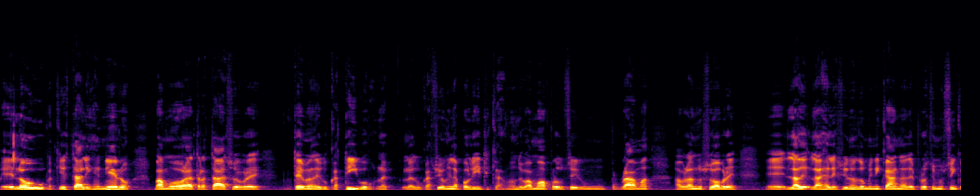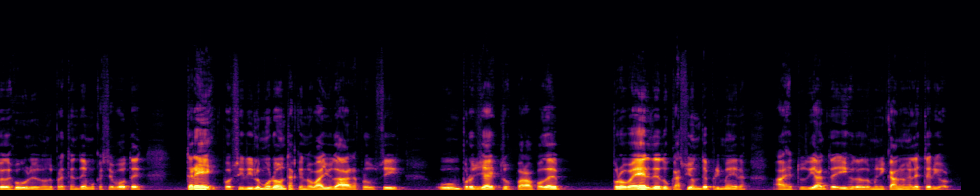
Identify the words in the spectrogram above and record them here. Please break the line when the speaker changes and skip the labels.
Hello, aquí está el ingeniero. Vamos ahora a tratar sobre temas educativos, la, la, educación y la política, donde vamos a producir un programa hablando sobre eh, la, las elecciones dominicanas del próximo 5 de julio, donde pretendemos que se vote tres por Cirilo Moronta, que nos va a ayudar a producir un proyecto para poder proveer de educación de primera a estudiantes e hijos de dominicanos en el exterior.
